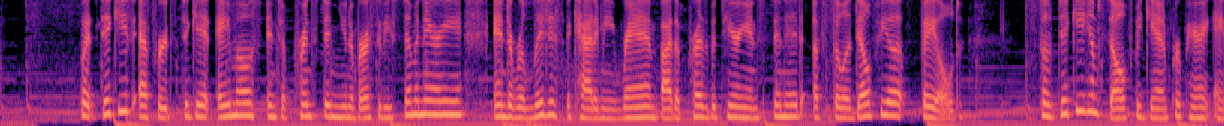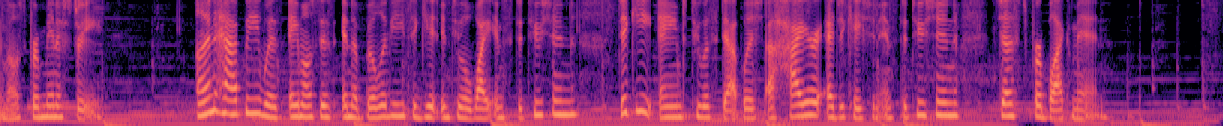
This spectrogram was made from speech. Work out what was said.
But Dickey's efforts to get Amos into Princeton University Seminary and a religious academy ran by the Presbyterian Synod of Philadelphia failed. So Dickey himself began preparing Amos for ministry. Unhappy with Amos's inability to get into a white institution, Dickey aimed to establish a higher education institution just for black men.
